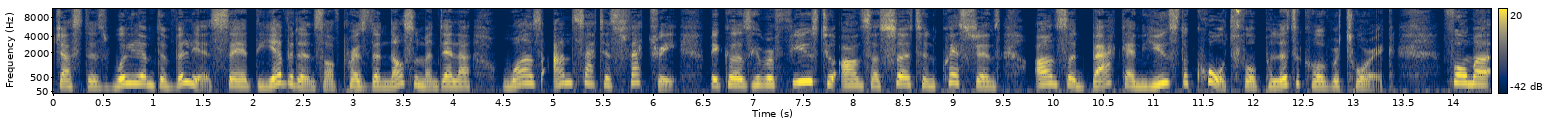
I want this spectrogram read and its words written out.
Justice William de Villiers said the evidence of President Nelson Mandela was unsatisfactory because he refused to answer certain questions, answered back and used the court for political rhetoric. Former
